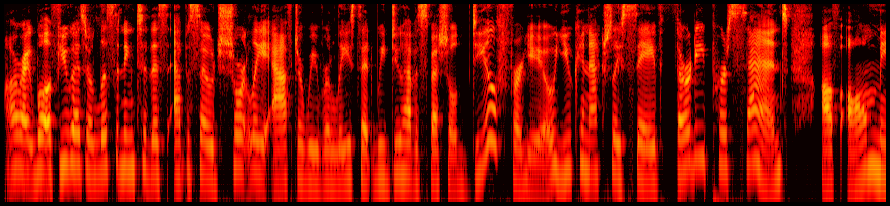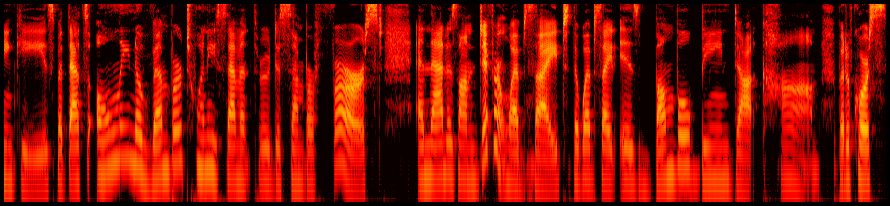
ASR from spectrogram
All right. Well, if you guys are listening to this episode shortly after we release it, we do have a special deal for you. You can actually save 30% off all Minkies, but that's only November 27th through December 1st. And that is on a different website. The website is bumblebean.com. But of course,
